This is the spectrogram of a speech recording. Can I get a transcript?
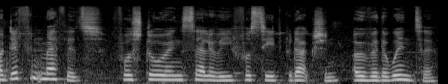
Are different methods for storing celery for seed production over the winter.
